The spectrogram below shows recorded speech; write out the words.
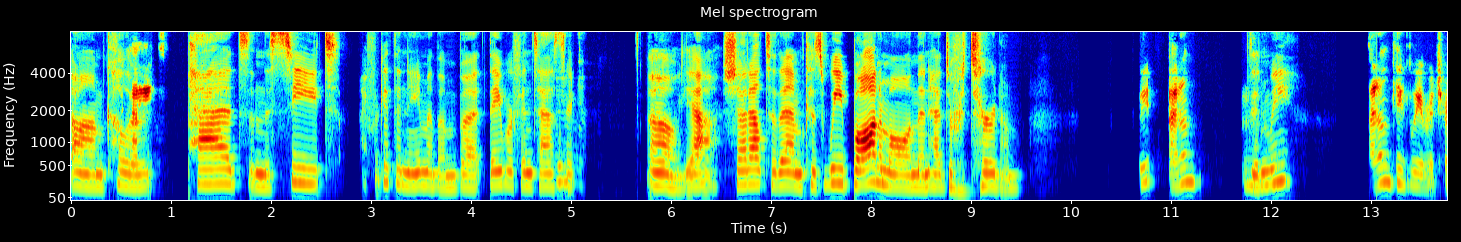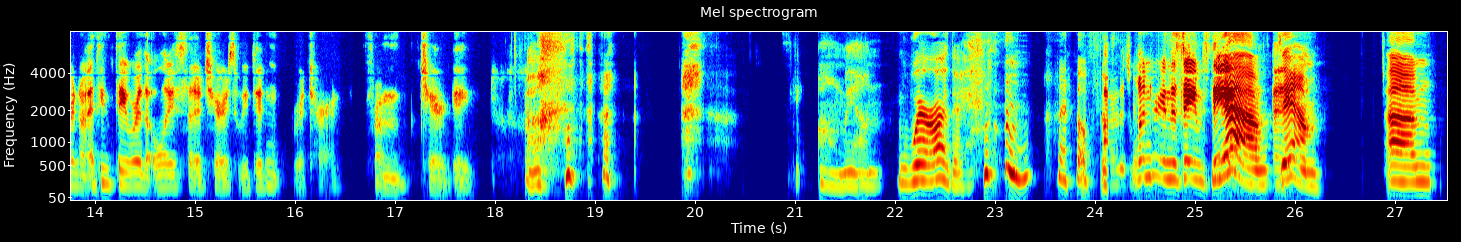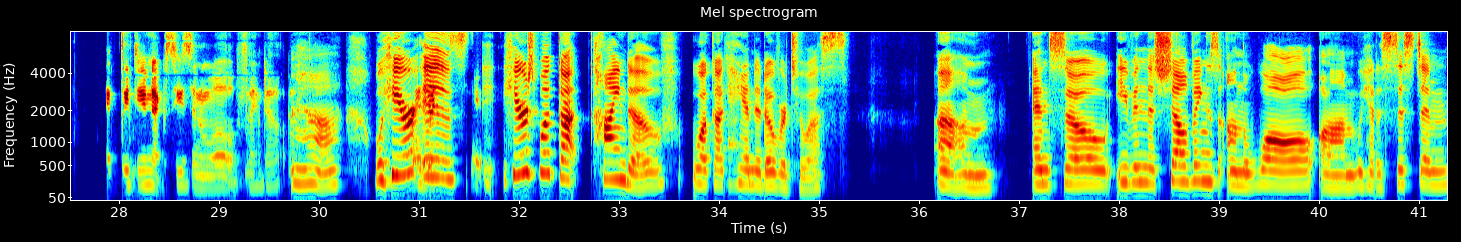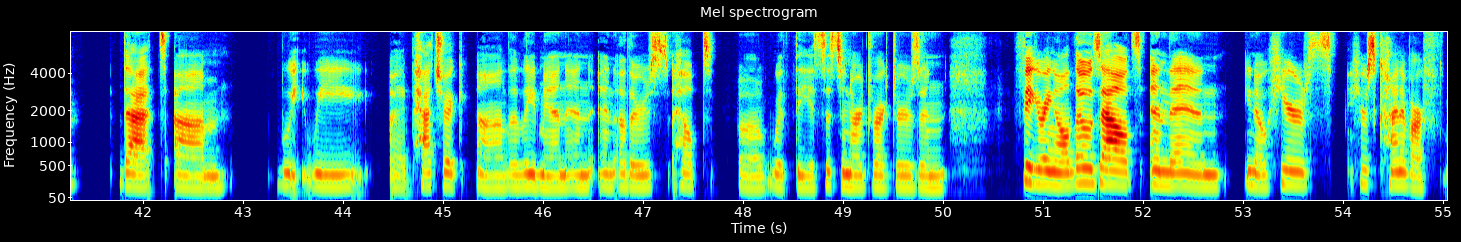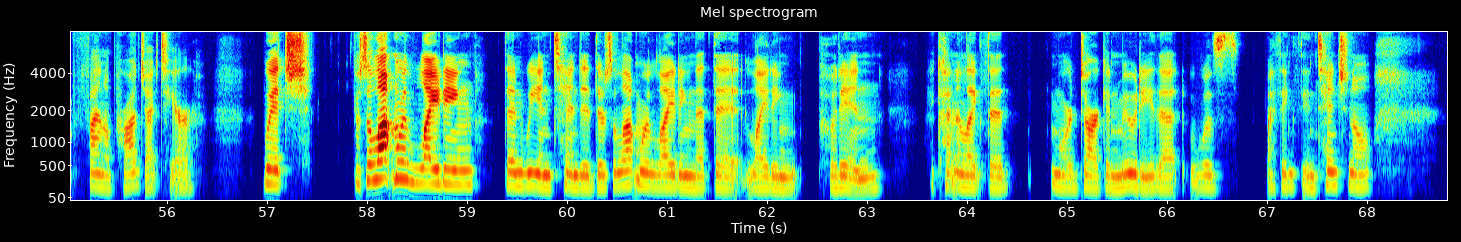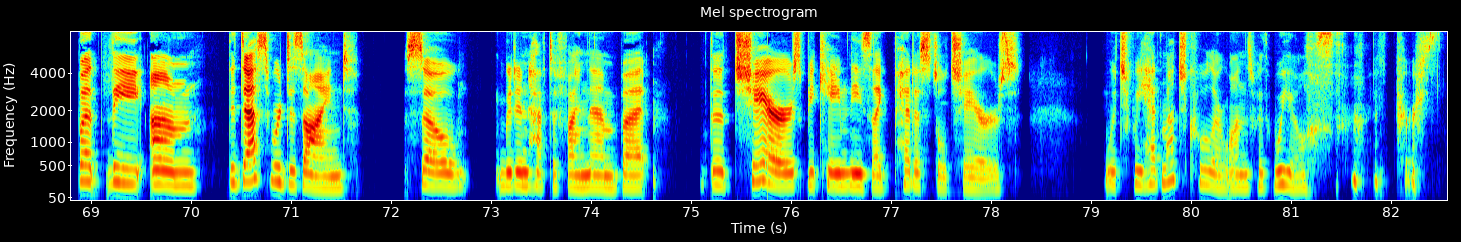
um color Pads. pads in the seat. I forget the name of them, but they were fantastic. Oh, yeah. Shout out to them because we bought them all and then had to return them, We, I don't. didn't mm, we? I don't think we returned. 'em. I think they were the only set of chairs we didn't return from Chairgate. Uh, oh, man. Where are they? I love I was wondering the same thing. Yeah, and damn. Um, If we do next season, we'll find out. yeah. Well, here is here's what got kind of what got handed over to us. Um, and so even the shelvings on the wall, um, we had a system that um we we uh, Patrick, uh, the lead man, and and others helped uh, with the assistant art directors and figuring all those out. And then you know here's here's kind of our f- final project here, which there's a lot more lighting than we intended. There's a lot more lighting that the lighting put in. I kind of like the more dark and moody that was I think the intentional. But the um the desks were designed so we didn't have to find them, but the chairs became these like pedestal chairs, which we had much cooler ones with wheels at first.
